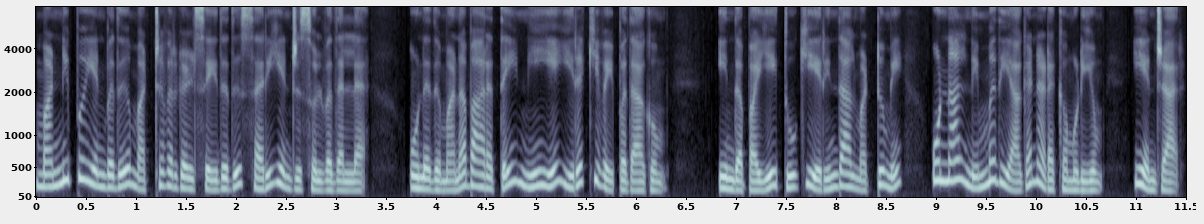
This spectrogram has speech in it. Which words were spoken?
மன்னிப்பு என்பது மற்றவர்கள் செய்தது சரி என்று சொல்வதல்ல. உனது மனபாரத்தை நீயே இறக்கி வைப்பதாகும். இந்த பையை தூக்கி எறிந்தால் மட்டுமே உன்னால் நிம்மதியாக நடக்க முடியும் என்றார்.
